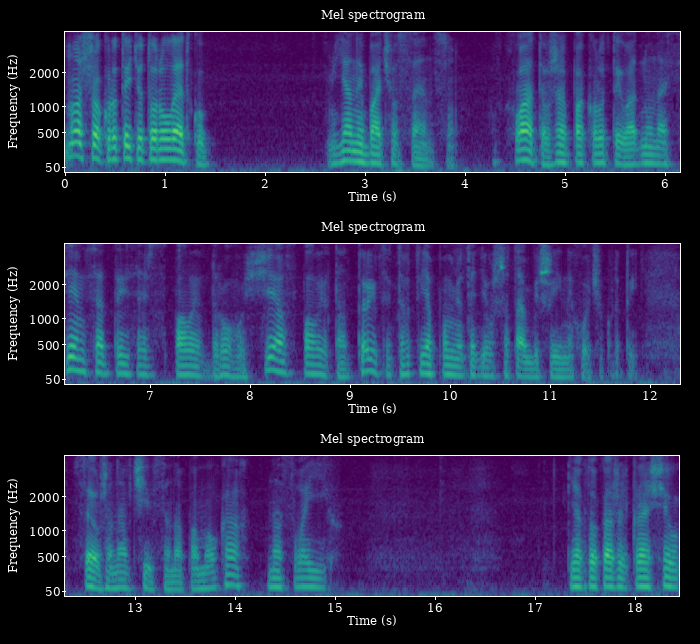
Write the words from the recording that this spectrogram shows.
Ну а що, крутить оту рулетку я не бачу сенсу. Хвати, вже покрутив. Одну на 70 тисяч спалив, другу ще спалив, там 30. От я пам'ятаю, тоді в шатав більше і не хочу крутити. Все вже навчився на помилках, на своїх. Як то кажуть, краще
